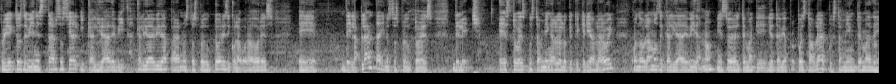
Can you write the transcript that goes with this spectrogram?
Proyectos de bienestar social y calidad de vida. Calidad de vida para nuestros productores y colaboradores eh, de la planta y nuestros productores de leche esto es pues también algo de lo que te quería hablar hoy cuando hablamos de calidad de vida, ¿no? Y esto era el tema que yo te había propuesto hablar, pues también un tema de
